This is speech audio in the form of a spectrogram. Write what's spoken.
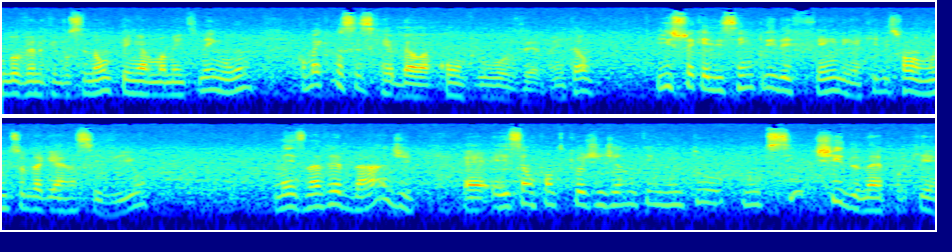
um governo que você não tem armamento nenhum, como é que você se rebela contra o governo? Então, isso é que eles sempre defendem, aqui eles falam muito sobre a guerra civil, mas na verdade, é, esse é um ponto que hoje em dia não tem muito, muito sentido, né? Porque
